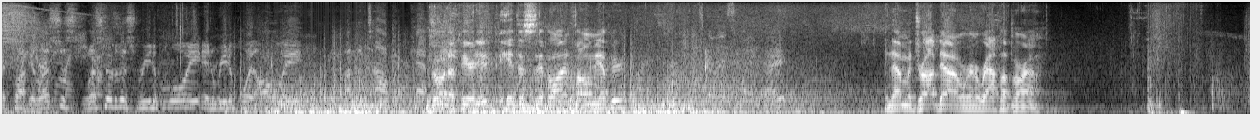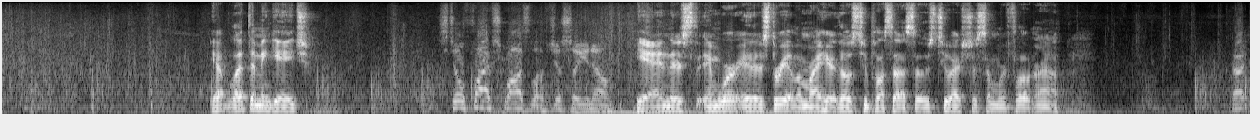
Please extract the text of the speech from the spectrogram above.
All right, fuck it. Let's just let's go to this redeploy and redeploy all the way on the top of going up here, dude. Hit this zip line. Follow me up here. Let's go this way. Right? And then I'm gonna drop down. and We're gonna wrap up around. Yep, let them engage. Still five squads left, just so you know. Yeah, and there's and we're there's three of them right here. Those two plus us. So there's two extra somewhere floating around. Okay.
